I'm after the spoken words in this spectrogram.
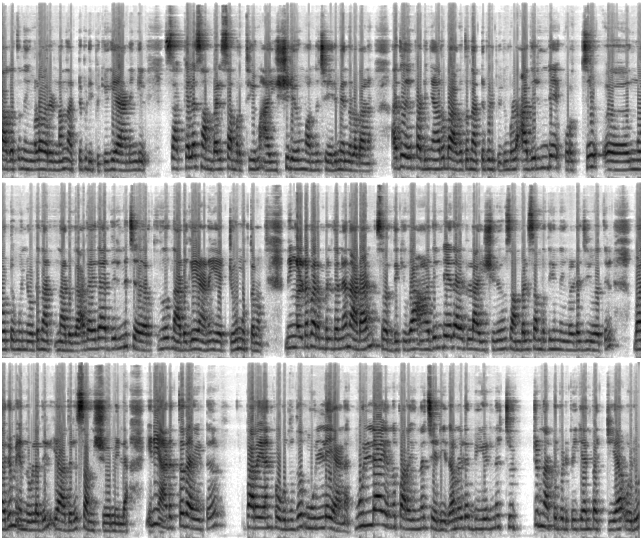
ഭാഗത്ത് നിങ്ങൾ ഒരെണ്ണം നട്ടുപിടിപ്പിക്കുകയാണെങ്കിൽ സകല സമ്പൽ സമൃദ്ധിയും ഐശ്വര്യവും വന്നു ചേരും എന്നുള്ളതാണ്. അത് പടിഞ്ഞാറ് ഭാഗത്ത് നട്ടുപിടിപ്പിക്കുമ്പോൾ അതിരിന്റെ കുറച്ച് ഇങ്ങോട്ട് മുന്നോട്ട് നട്- നടുക. അതായത് അതിരിന് ചേർത്തത് നടുകയാണ് ഏറ്റവും ഉത്തമം. നിങ്ങളുടെ പറമ്പിൽ തന്നെ നടാൻ ശ്രദ്ധിക്കുക. അതിന്റെതായിട്ടുള്ള ഐശ്വര്യവും സമ്പൽ സമൃദ്ധിയും നിങ്ങളുടെ ജീവിതത്തിൽ വരും എന്നുള്ളതിൽ യാതൊരു സംശയവുമില്ല. ഇനി അടുത്തതായിട്ട് പറയാൻ പോകുന്നത് മുല്ലയാണ്. മുല്ല എന്ന് പറയുന്ന ചെടി നമ്മുടെ വീടിന് ചുറ്റും നട്ടുപിടിപ്പിക്കാൻ പറ്റിയ ഒരു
